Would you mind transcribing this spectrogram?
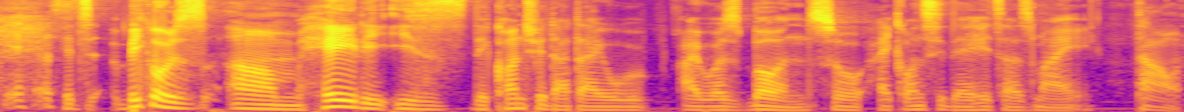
Yes. It's because um, Haiti is the country that I, w- I was born, so I consider it as my town.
